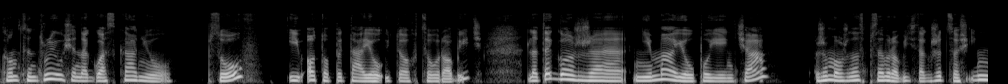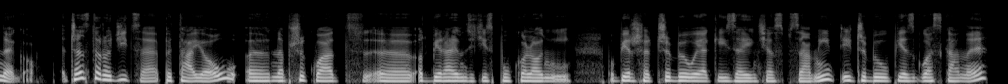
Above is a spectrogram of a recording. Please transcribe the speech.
koncentrują się na głaskaniu psów i o to pytają i to chcą robić, dlatego że nie mają pojęcia, że można z psem robić także coś innego. Często rodzice pytają, e, na przykład e, odbierając dzieci z półkolonii, po pierwsze, czy były jakieś zajęcia z psami i czy był pies głaskany.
